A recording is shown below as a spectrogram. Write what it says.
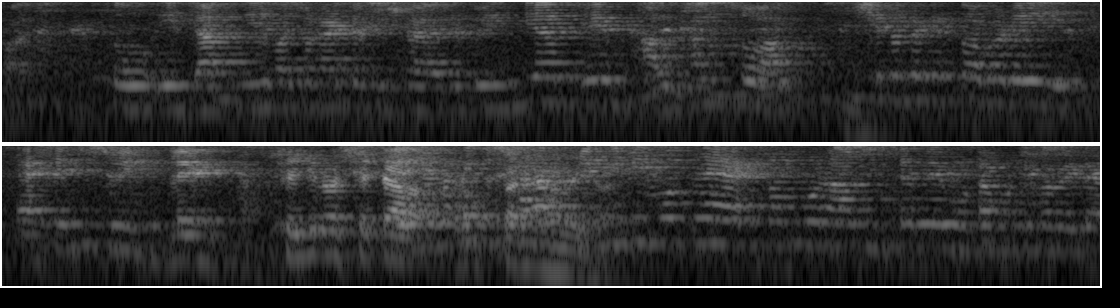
হয়। তো এই জাত নির্বাচনের একটা বিষয় আছে। তো ইন্ডিয়ার যে আলফানসো আম সেটাতে কিন্তু আবার এই অ্যাসিড সুইট ব্লেন্ড থাকে। সেই জন্য সেটা রপ্তানি। পৃথিবীর মধ্যে এক নম্বর আম হিসেবে এটা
